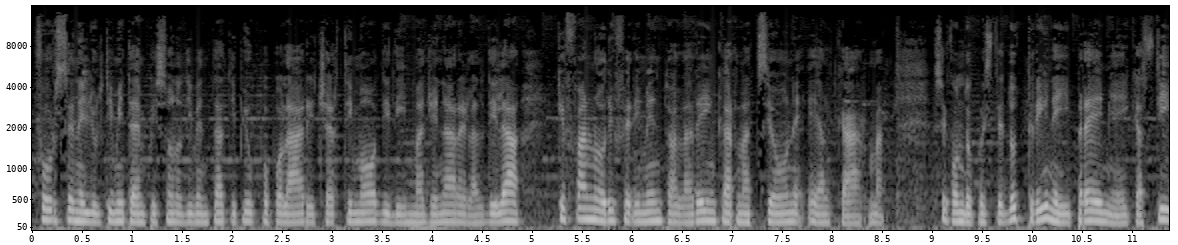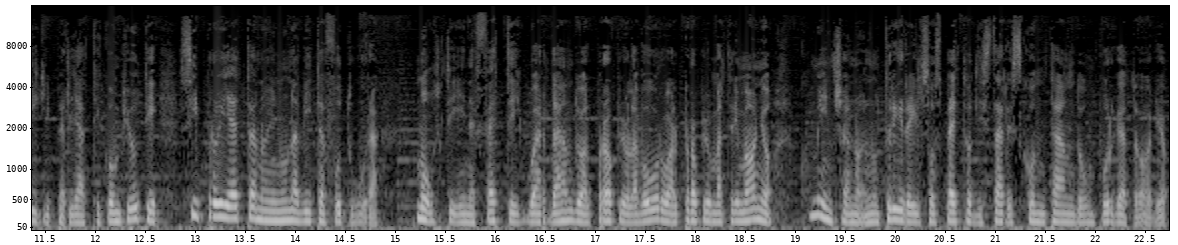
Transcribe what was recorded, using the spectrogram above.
Forse negli ultimi tempi sono diventati più popolari certi modi di immaginare l'aldilà che fanno riferimento alla reincarnazione e al karma. Secondo queste dottrine i premi e i castighi per gli atti compiuti si proiettano in una vita futura. Molti, in effetti, guardando al proprio lavoro, al proprio matrimonio, cominciano a nutrire il sospetto di stare scontando un purgatorio.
